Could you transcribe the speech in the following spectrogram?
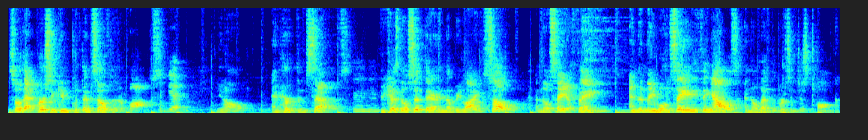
so that person can put themselves in a box Yep. you know, and hurt themselves mm-hmm. because they'll sit there and they'll be like, so, and they'll say a thing, and then they won't say anything else, and they'll let the person just talk.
